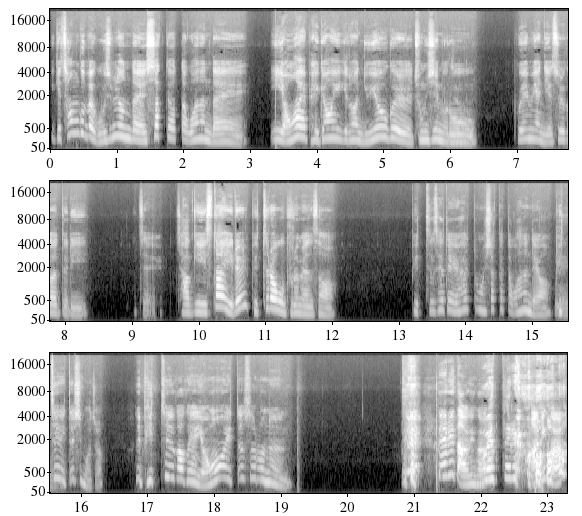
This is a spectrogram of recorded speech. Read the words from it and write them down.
이게 1950년대에 시작되었다고 하는데 이 영화의 배경이기도 한 뉴욕을 중심으로 보헤미안 예술가들이 이제 자기 스타일을 비트라고 부르면서 비트 세대의 활동을 시작했다고 하는데요. 네. 비트의 뜻이 뭐죠? 근데 비트가 그냥 영어의 뜻으로는 때리다 아닌가요? 왜 때려? 아닌가요?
